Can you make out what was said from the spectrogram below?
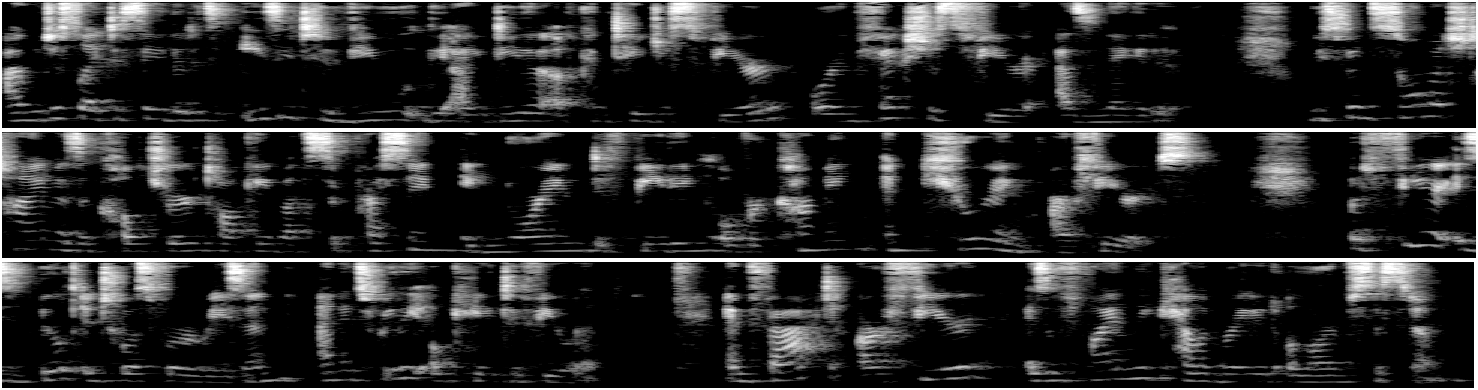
I would just like to say that it's easy to view the idea of contagious fear or infectious fear as negative. We spend so much time as a culture talking about suppressing, ignoring, defeating, overcoming, and curing our fears. But fear is built into us for a reason, and it's really okay to feel it. In fact, our fear is a finely calibrated alarm system.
